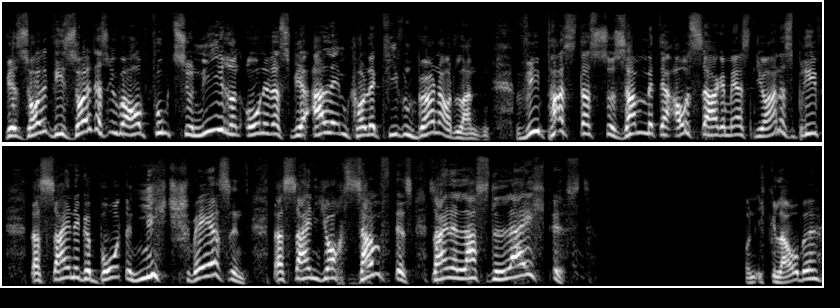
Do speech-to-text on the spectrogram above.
Wir soll, wie soll das überhaupt funktionieren, ohne dass wir alle im kollektiven Burnout landen? Wie passt das zusammen mit der Aussage im ersten Johannesbrief, dass seine Gebote nicht schwer sind, dass sein Joch sanft ist, seine Last leicht ist? Und ich glaube,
